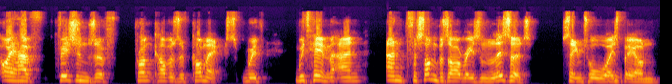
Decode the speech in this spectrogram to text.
I have visions of front covers of comics with with him and and for some bizarre reason, Lizard seemed to always hmm. be on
